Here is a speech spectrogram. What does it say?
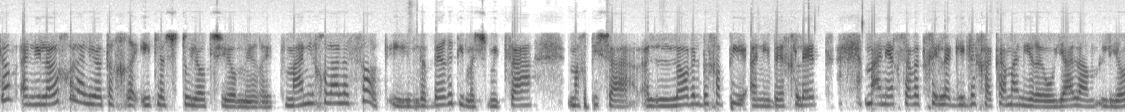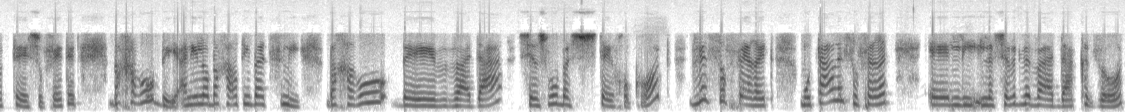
טוב, אני לא יכולה להיות אחראית לשטויות שהיא אומרת. מה אני יכולה לעשות? היא מדברת, היא משמיצה, מכפישה, לא אבל בכפי. אני בהחלט... מה, אני עכשיו אתחיל להגיד לך כמה אני ראויה להיות uh, שופטת? בחרו בי, אני לא בחרתי בעצמי. בחרו בוועדה שישבו בה שתי חוקרות וסופרת. מותר לסופרת uh, לשבת בוועדה כזאת,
